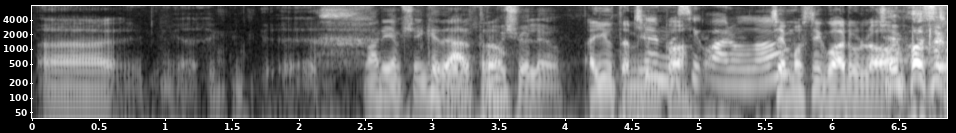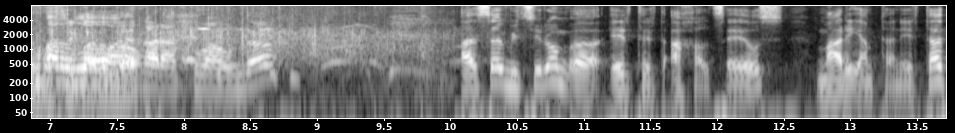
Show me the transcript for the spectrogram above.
Uh, მარიამ შენ გეტყვი მეშველეო. აიუტა მი პო. ჩემო სიყვარულო. ჩემო სიყვარულო. ჩემო სიყვარულო. ხა რა თქმა უნდა. ასე ვიცი რომ ერთ-ერთ ახალ წელს მარიამთან ერთად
